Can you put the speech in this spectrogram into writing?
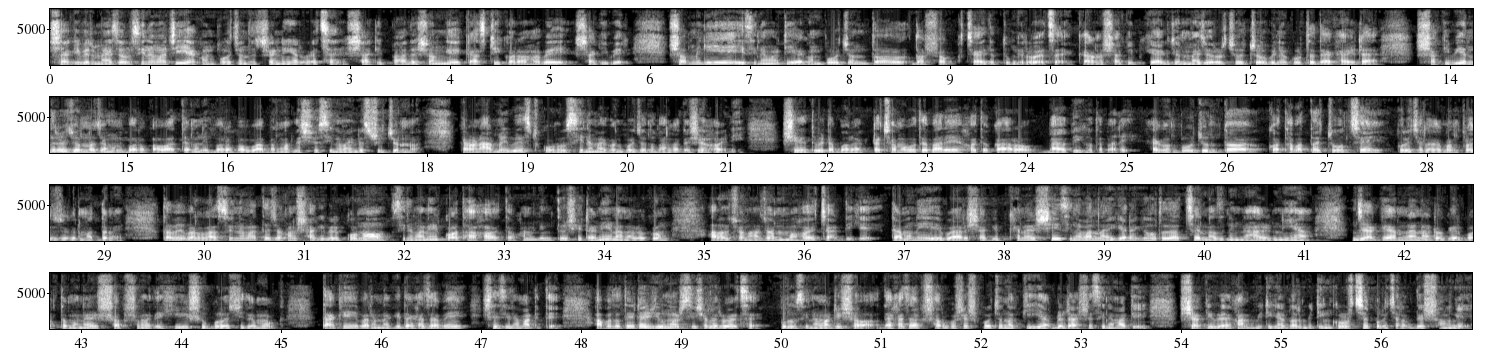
সাকিবের মেজর সিনেমাটি এখন পর্যন্ত ট্রেন্ডিংয়ে রয়েছে। সাকিব ফাহাদের সঙ্গে কাজটি করা হবে সাকিবের। সব মিলিয়ে এই সিনেমাটি এখন পর্যন্ত দর্শক চাহিদা তুঙ্গে রয়েছে। কারণ সাকিবকে একজন মেজরের চরিত্রে অভিনয় করতে দেখা এটা সাকিবিয়ানদের জন্য যেমন বড় পাওয়া, তেমনই বড় পাওয়া বাংলাদেশের সিনেমা ইন্ডাস্ট্রির জন্য। কারণ আর্মি বেস্ট কোনো সিনেমা এখন পর্যন্ত বাংলাদেশে হয়নি। সেহেতু এটা বড় একটা চমক হতে পারে, হয়তো কারও বায়োপিক হতে পারে। এখন পর্যন্ত কথাবার্তা চলছে পরিচালক এবং প্রযোজকের মাধ্যমে। তবে বাংলা সিনেমাতে যখন সাকিবের কোনো সিনেমা নিয়ে কথা হয়, তখন কিন্তু সেটা নিয়ে নানা রকম আলোচনা জন্ম হয় চারদিকে। তেমনই এবার সাকিব খানের সেই সিনেমার নায়িকা নাকি হতে যাচ্ছে নাজনীন নাহার নিহা, যাকে আমরা নাটকের বর্তমানে সবসময় দেখি সুপরিচিত মুখ। তাকে এবার নাকি দেখা যাবে সেই সিনেমাটিতে। আপাতত এটা রিউমার্স হিসেবে রয়েছে। পুরো সিনেমাটি সহ দেখা যাক সর্বশেষ পর্যন্ত কি আপডেট আসে সিনেমাটির। সাকিব এখন মিটিং এর পর মিটিং করছে পরিচালকদের সঙ্গে।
